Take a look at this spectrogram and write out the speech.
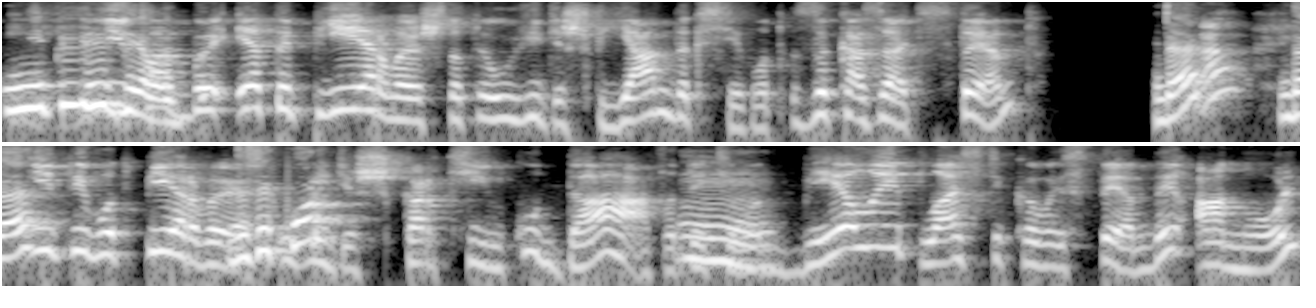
не переделать. И как бы это первое, что ты увидишь в Яндексе, вот заказать стенд, да? да? Да. И ты вот первое До сих пор? увидишь картинку, да, вот mm. эти вот белые пластиковые стенды А0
